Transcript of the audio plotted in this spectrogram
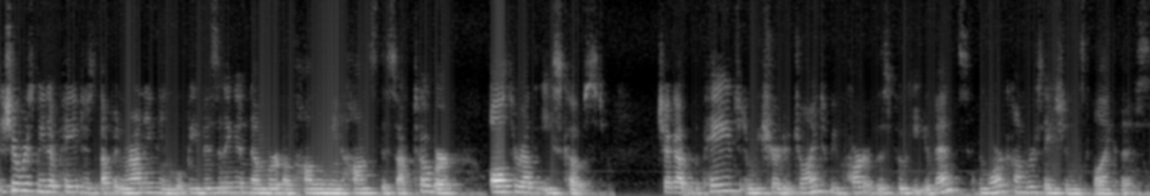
The Shivers Meetup page is up and running and we'll be visiting a number of Halloween haunts this October all throughout the East Coast. Check out the page and be sure to join to be part of the spooky events and more conversations like this.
